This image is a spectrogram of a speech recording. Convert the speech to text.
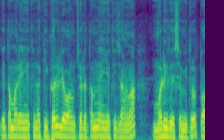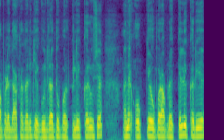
એ તમારે અહીંયાથી નક્કી કરી લેવાનું છે, એટલે તમને અહીંયાથી જાણવા મળી રહેશે મિત્રો. તો આપણે દાખલા તરીકે ગુજરાત ઉપર ક્લિક કર્યું છે અને ઓકે ઉપર આપણે ક્લિક કરીએ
